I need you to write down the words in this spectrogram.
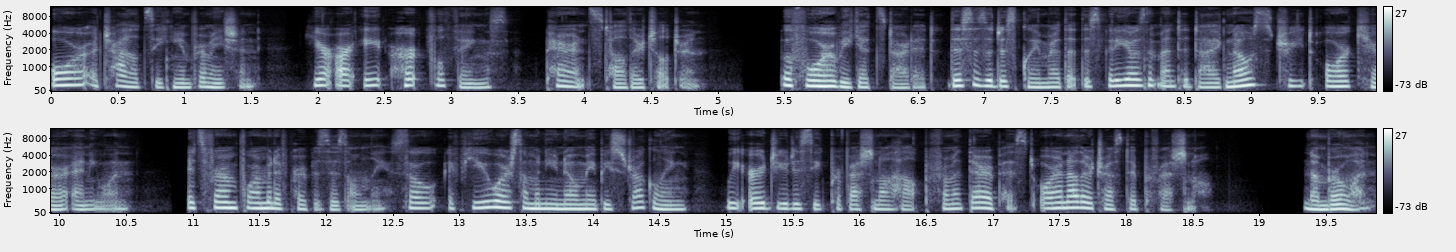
or a child seeking information, here are eight hurtful things parents tell their children. Before we get started, this is a disclaimer that this video isn't meant to diagnose, treat, or cure anyone. It's for informative purposes only. So if you or someone you know may be struggling, we urge you to seek professional help from a therapist or another trusted professional. Number one,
